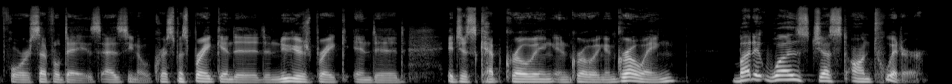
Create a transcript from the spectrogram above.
for several days, as you know, Christmas break ended and New Year's break ended. It just kept growing and growing and growing, but it was just on Twitter.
